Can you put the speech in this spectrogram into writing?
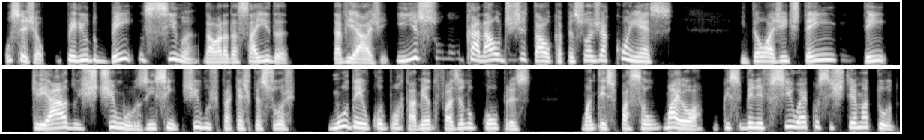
Ou seja, um período bem em cima da hora da saída da viagem. E isso num canal digital que a pessoa já conhece. Então a gente tem, tem criado estímulos, incentivos para que as pessoas mudem o comportamento, fazendo compras, uma antecipação maior, o que se beneficia o ecossistema todo.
